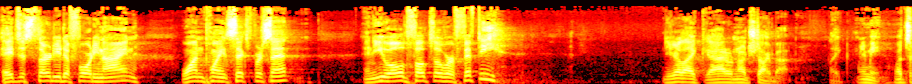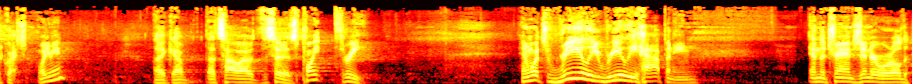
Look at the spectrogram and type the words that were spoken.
Ages 30 to 49, 1.6%. And you old folks over 50, you're like, I don't know what you're talking about. Like, what do you mean? What's the question? What do you mean? Like, uh, that's how I said it. It's point three. And what's really, really happening in the transgender world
